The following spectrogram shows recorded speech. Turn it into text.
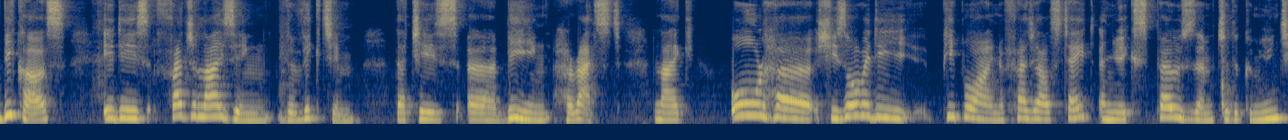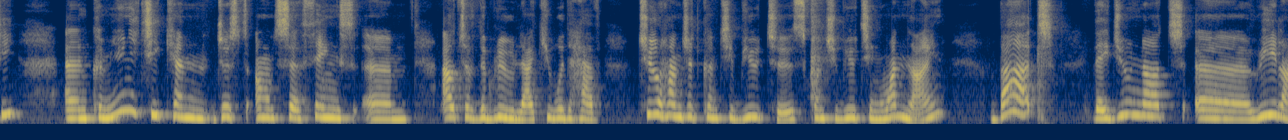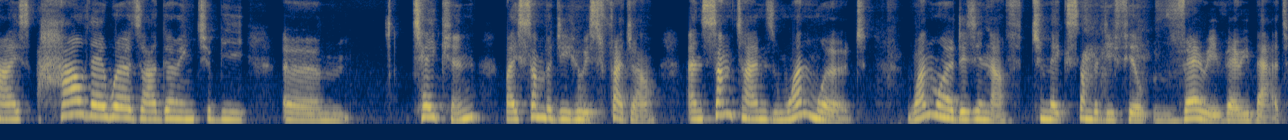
because it is fragilizing the victim that is uh, being harassed. Like all her she's already people are in a fragile state and you expose them to the community. And community can just answer things um, out of the blue. Like you would have 200 contributors contributing one line, but they do not uh, realize how their words are going to be um, taken by somebody who is fragile. And sometimes one word, one word is enough to make somebody feel very, very bad.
